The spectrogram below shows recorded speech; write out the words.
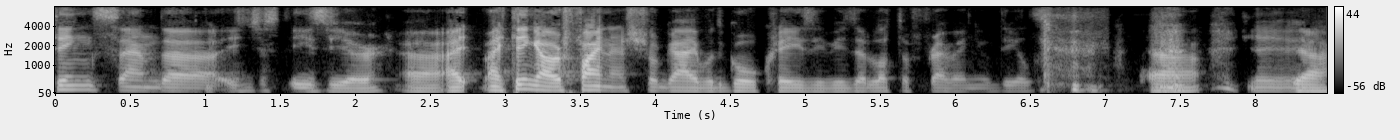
things and uh, it's just easier. Uh, I, I think our financial guy would go crazy with a lot of revenue deals. Uh, yeah, yeah, yeah.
